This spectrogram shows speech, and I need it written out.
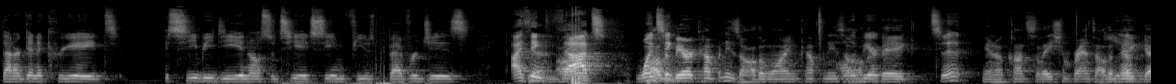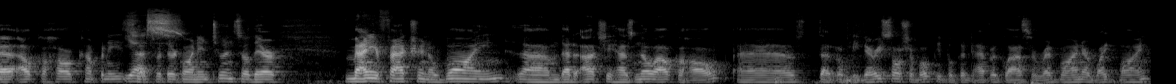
that are going to create CBD and also THC infused beverages. I think Yeah, that's once all the it, beer companies, all the wine companies, All all, the the, big, that's it. you know, Constellation brands, all the Yep. big uh, alcohol companies. That's what they're going into, and so they're manufacturing a wine um, that actually has no alcohol. Uh, that will be very sociable. People could have a glass of red wine or white wine.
